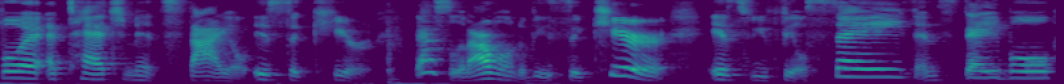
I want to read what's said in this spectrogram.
for attachment style is secure. That's what I want to be. Secure is you feel safe and stable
